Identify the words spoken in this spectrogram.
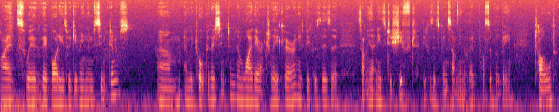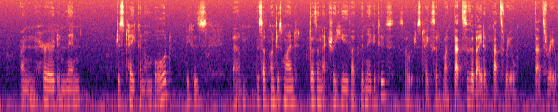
clients where their bodies were giving them symptoms, um, and we talk to those symptoms and why they're actually occurring is because there's a something that needs to shift because it's been something that they've possibly been told and heard and then just taken on board because um, the subconscious mind doesn't actually hear like the negatives, so it just takes it like that's verbatim, that's real, that's real,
